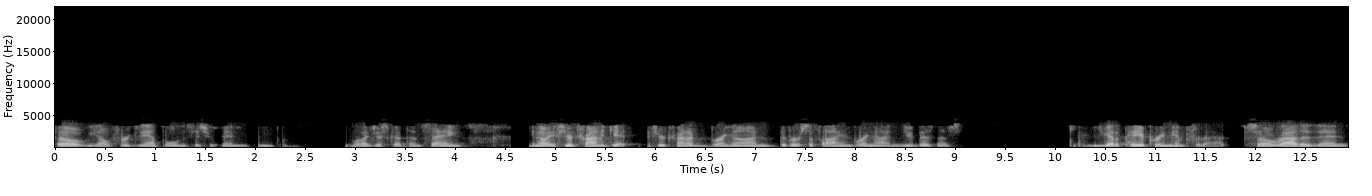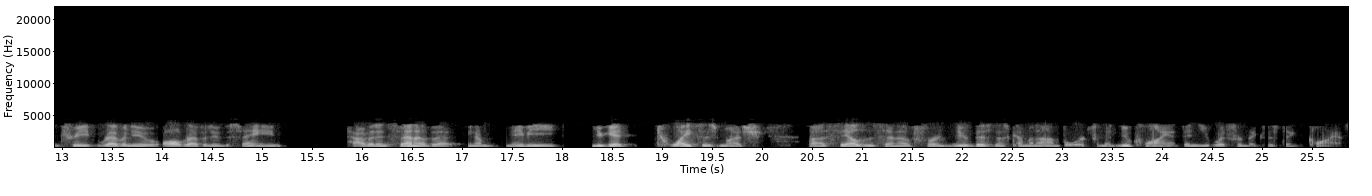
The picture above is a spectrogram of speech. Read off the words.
So, you know, for example, in the situation, in what I just got done saying, you know, if you're trying to get, if you're trying to bring on, diversify and bring on new business, you got to pay a premium for that. So rather than treat revenue, all revenue the same, have an incentive that, you know, maybe you get twice as much uh, sales incentive for a new business coming on board from a new client than you would from existing clients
